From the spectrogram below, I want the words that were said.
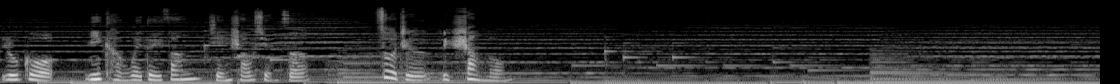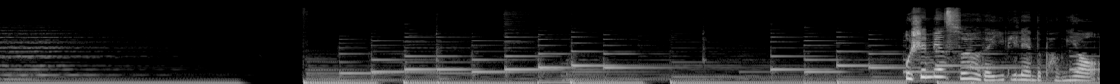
如果你肯为对方减少选择，作者李尚龙。我身边所有的异地恋的朋友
